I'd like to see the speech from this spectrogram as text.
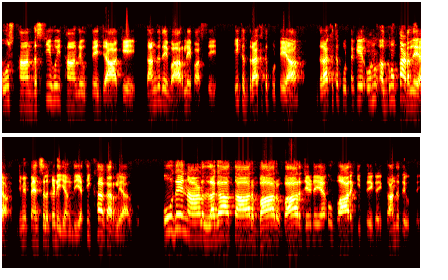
ਉਸ ਥਾਂ, ਦੱਸੀ ਹੋਈ ਥਾਂ ਦੇ ਉੱਤੇ ਜਾ ਕੇ ਕੰਧ ਦੇ ਬਾਹਰਲੇ ਪਾਸੇ ਇੱਕ ਦਰਖਤ ਪੁੱਟਿਆ। ਦਰਖਤ ਪੁੱਟ ਕੇ ਉਹਨੂੰ ਅੱਗੋਂ ਘੜ ਲਿਆ, ਜਿਵੇਂ ਪੈਨਸਲ ਘੜੀ ਜਾਂਦੀ ਹੈ ਤਿੱਖਾ ਕਰ ਲਿਆ ਅੱਗੋਂ। ਉਹਦੇ ਨਾਲ ਲਗਾਤਾਰ ਬਾਰ-ਬਾਰ ਜਿਹੜੇ ਆ, ਉਹ ਵਾਰ ਕੀਤੇ ਗਏ ਕੰਧ ਦੇ ਉੱਤੇ।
